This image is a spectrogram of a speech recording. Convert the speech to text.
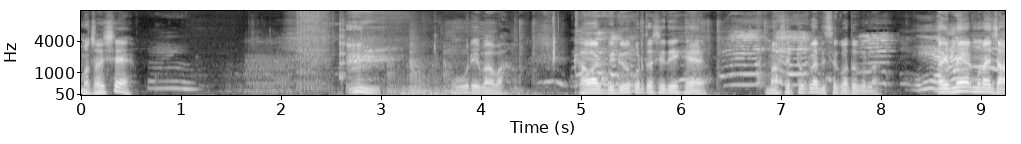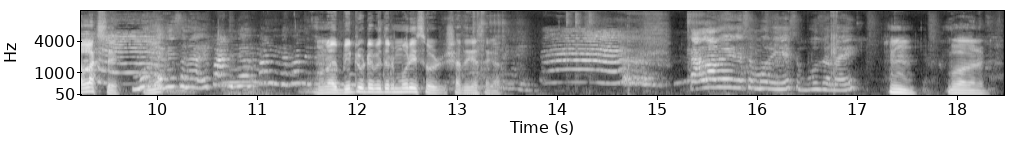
মজা হয়েছে? ওরে বাবা খাওয়ার ভিডিও করতেছি দেখে মাছের টুকরা দিছে কতগুলা? এই মেয়ের মনে হয় জাল লাগছে। মনে হয় বিটরুটের ভিতরে মরিচ ওর সাথে গেছে গা। কালার হয়ে গেছে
